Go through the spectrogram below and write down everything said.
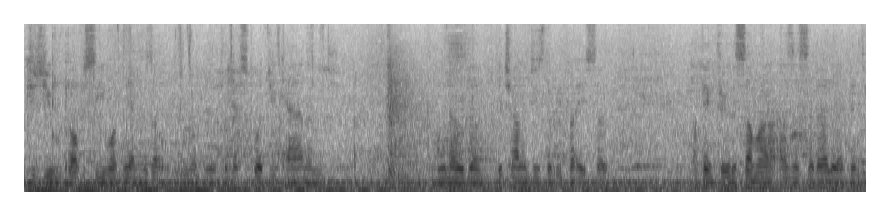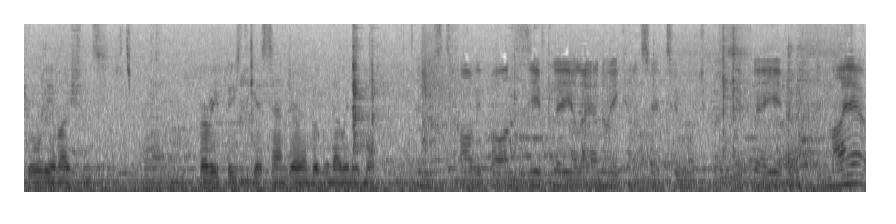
because you, you, obviously you want the end result. You want the, the best squad you can, and we know the, the, challenges that we face. So I think through the summer, as I said earlier, I've been through all the emotions. Um, very pleased to get Sandro in, but we know we need more. And Harvey Barnes, is he a player? Like I know you can't say too much, but is he a player you admire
